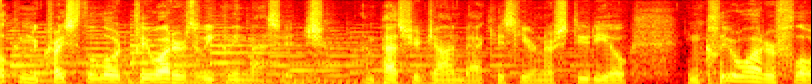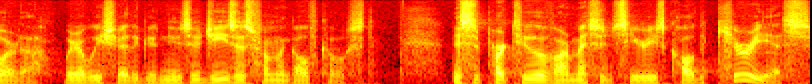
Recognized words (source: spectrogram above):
Welcome to Christ the Lord Clearwater's weekly message. I'm Pastor John Backus here in our studio in Clearwater, Florida, where we share the good news of Jesus from the Gulf Coast. This is part two of our message series called Curious,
